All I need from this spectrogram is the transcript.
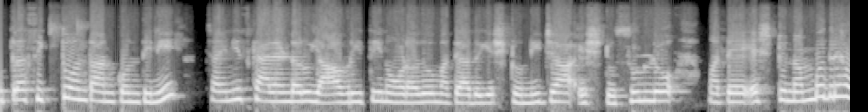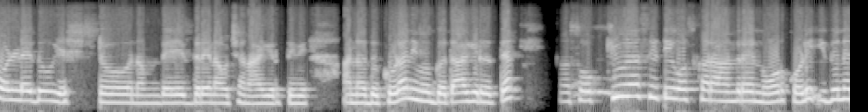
ಉತ್ತರ ಸಿಕ್ತು ಅಂತ ಅನ್ಕೊಂತೀನಿ. ಚೈನೀಸ್ ಕ್ಯಾಲೆಂಡರ್ ಯಾವ ರೀತಿ ನೋಡೋದು, ಮತ್ತೆ ಅದು ಎಷ್ಟು ನಿಜ, ಎಷ್ಟು ಸುಳ್ಳು, ಮತ್ತೆ ಎಷ್ಟು ನಂಬಿದ್ರೆ ಒಳ್ಳೇದು, ಎಷ್ಟು ನಮ್ದೇ ಇದ್ರೆ ನಾವು ಚೆನ್ನಾಗಿರ್ತೀವಿ ಅನ್ನೋದು ಕೂಡ ನಿಮಗೆ ಗೊತ್ತಾಗಿರುತ್ತೆ. ಸೊ ಕ್ಯೂರಿಯಾಸಿಟಿಗೋಸ್ಕರ ಅಂದ್ರೆ ನೋಡ್ಕೊಳ್ಳಿ, ಇದನ್ನೇ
